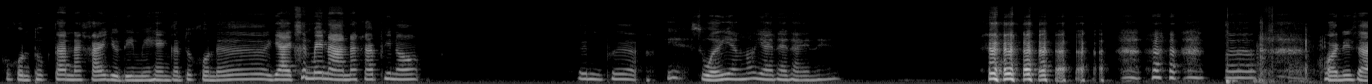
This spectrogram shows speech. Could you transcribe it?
ขอบคุณทุกท่านนะคะ อยู่ดีมีแหงกันทุกคนเด้อยายขึ้นไม่นานนะคะ พี่น้อง ขึ้นเพื่ออสวยยังเนาะยายไทยๆเนี่ย พอนิสา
